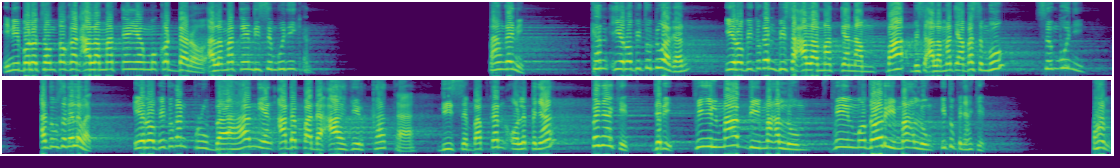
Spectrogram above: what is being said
Ini boleh contohkan alamatnya yang muqaddar, alamatnya yang disembunyikan. Paham gak ini? Kan irob itu dua kan? Irob itu kan bisa alamatnya nampak, bisa alamatnya apa? Sembuh, sembunyi. Antum sudah lewat? Irob itu kan perubahan yang ada pada akhir kata disebabkan oleh penyakit. Jadi fi'il madi maklum, fi'il mudori maklum itu penyakit. Paham?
